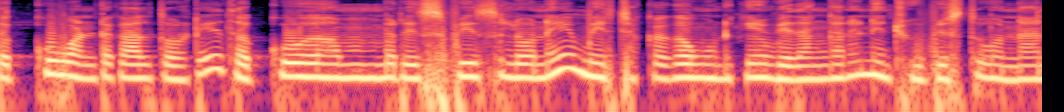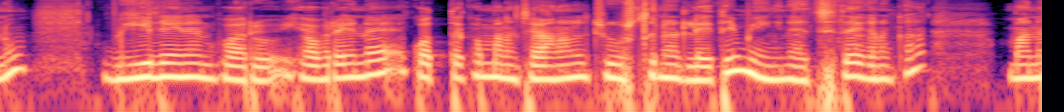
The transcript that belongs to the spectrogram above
తక్కువ వంటకాలతోటి తక్కువ రెసిపీస్లోనే మీరు చక్కగా ఉడికిన విధంగానే నేను చూపిస్తూ ఉన్నాను. వీలైన వారు ఎవరైనా కొత్తగా మన ఛానల్ చూస్తున్నట్లయితే మీకు నచ్చితే కనుక మన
